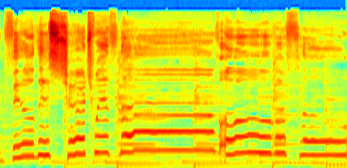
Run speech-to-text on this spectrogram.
And fill this church with love overflowing.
